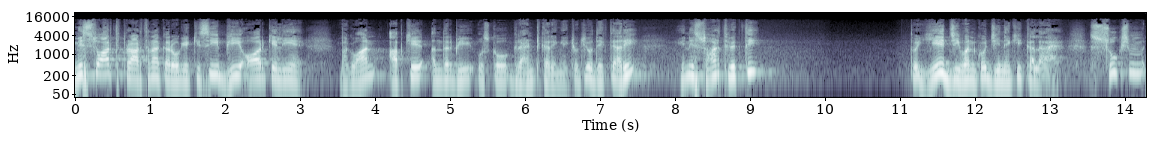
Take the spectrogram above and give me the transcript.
निस्वार्थ प्रार्थना करोगे किसी भी और के लिए, भगवान आपके अंदर भी उसको ग्रांट करेंगे, क्योंकि वो देखते अरे, ये निस्वार्थ व्यक्ति। तो ये जीवन को जीने की कला है। सूक्ष्म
